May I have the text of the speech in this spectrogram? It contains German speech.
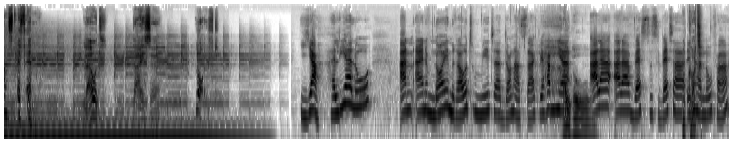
Ernst FM. Laut, leise, läuft. Ja, hallihallo an einem neuen Rautometer Donnerstag. Wir haben hier Hallo. aller, allerbestes Wetter Oh in Gott. Hannover.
